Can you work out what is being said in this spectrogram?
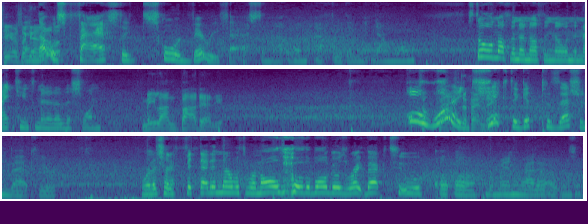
Cheers And again, that Alan. was fast. They scored very fast in that one after they went down one. Still nothing to nothing though in the 19th minute of this one. Milan Badel. Oh, what a defending. kick to get possession back here. We're gonna try to fit that in there with Ronaldo. The ball goes right back to uh, uh, the man who had it. I wasn't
